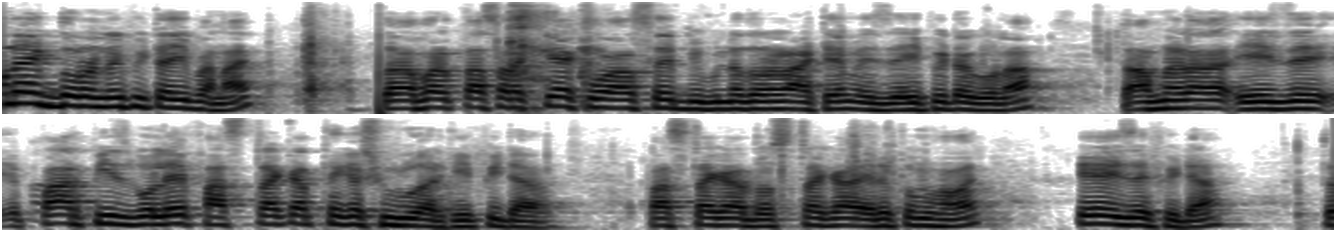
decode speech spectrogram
অনেক ধরনের পিঠাই বানায়। তো আবার তাছাড়া কেকও আছে, বিভিন্ন ধরনের আইটেম এই যে এই পিঠাগুলা। তো আপনারা এই যে পার পিস বলে পাঁচ টাকার থেকে শুরু আর কি পিঠা। পাঁচ টাকা, দশ টাকা এরকম হয়। এই যে পিঠা। তো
